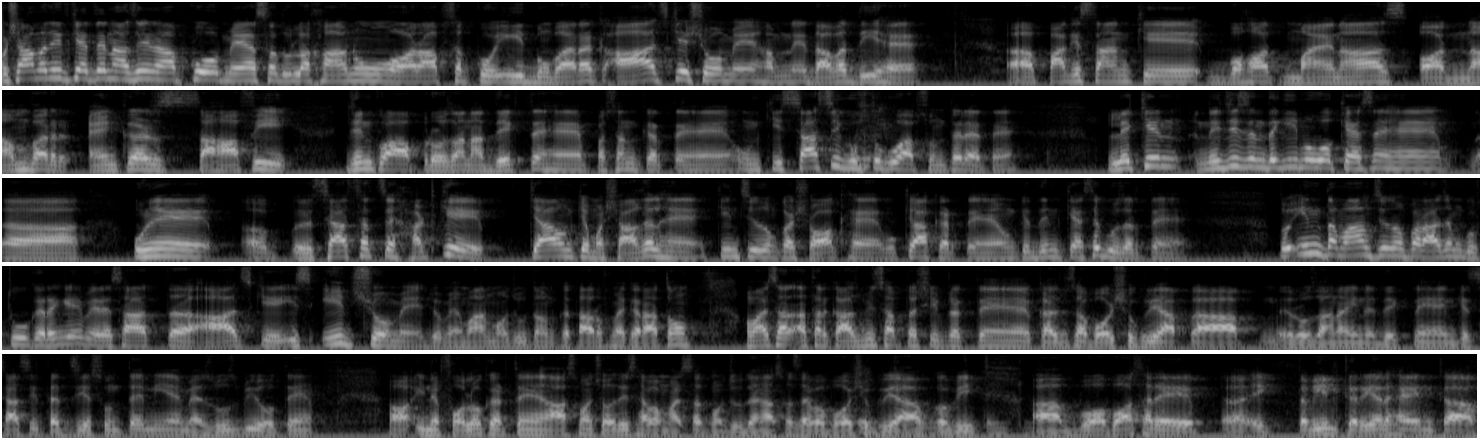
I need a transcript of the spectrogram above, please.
खुश आमदीद कहते हैं नाजरीन आपको मैं असदुल्ला खान हूँ और आप सबको ईद मुबारक। आज के शो में हमने दावत दी है पाकिस्तान के बहुत मायनाज और नामवर एंकर्स सहाफ़ी जिनको आप रोज़ाना देखते हैं पसंद करते हैं उनकी सियासी गुफ्तु आप सुनते रहते हैं। लेकिन निजी ज़िंदगी में वो कैसे हैं आ, उन्हें सियासत से हट के क्या उनके मशागल हैं किन चीज़ों का शौक़ है वो क्या करते हैं उनके दिन कैसे गुजरते हैं तो इन तमाम चीज़ों पर आज हम गुफ्तु करेंगे। मेरे साथ आज के इस ईद शो में जो मेहमान मौजूद हैं, उनका तारफ़ मैं कराता हूँ। हमारे साथ अतर काजमी साहब तशरीफ़ रखते हैं। काजमी साहब, बहुत शुक्रिया आपका। आप रोज़ाना इन्हें देखते हैं, इनके सियासी तजिए सुनते भी हैं, महजूज भी होते हैं। इन्हें फॉलो करते हैं। आसमा चौधरी साहब हमारे साथ मौजूद हैं। आसमा साहब बहुत शुक्रिया आपको भी। बहुत सारे एक तवील करियर है इनका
